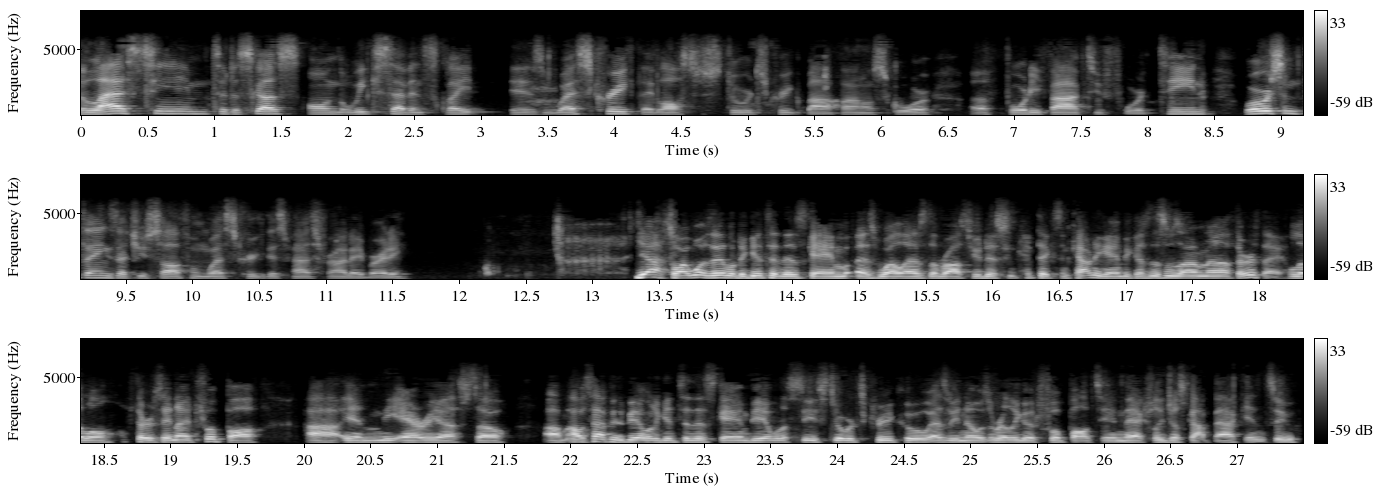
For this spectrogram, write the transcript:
The last team to discuss on the Week Seven slate is West Creek. They lost to Stewart's Creek by a final score of 45 to 14. What were some things that you saw from West Creek this past Friday, Brady? Yeah, so I was able to get to this game as well as the Rossview Dickson County game because this was on uh, Thursday, a little Thursday night football uh, in the area. So um, I was happy to be able to get to this game, be able to see Stewart's Creek, who, as we know, is a really good football team. They actually just got back into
